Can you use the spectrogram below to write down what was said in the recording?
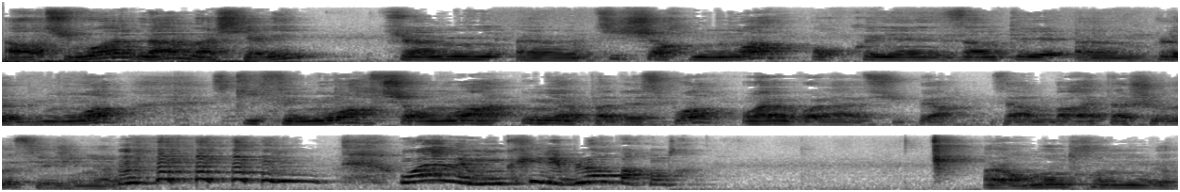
Alors tu vois, là, ma chérie, tu as mis un t-shirt noir pour présenter un plug noir, ce qui fait noir sur noir, il n'y a pas d'espoir. Ouais, voilà, super. C'est un barrette à cheveux, c'est génial. Ouais, mais mon cul, il est blanc par contre. Alors montre-nous-le.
